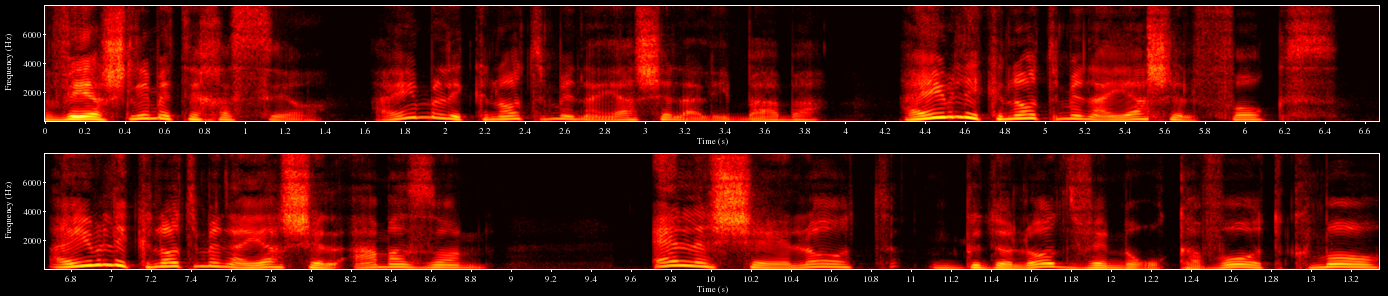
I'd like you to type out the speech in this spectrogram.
וישלים את החסר. האם לקנות מניה של עליבאבא? האם לקנות מניה של פוקס? האם לקנות מניה של אמזון? אלה שאלות גדולות ומורכבות, כמו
